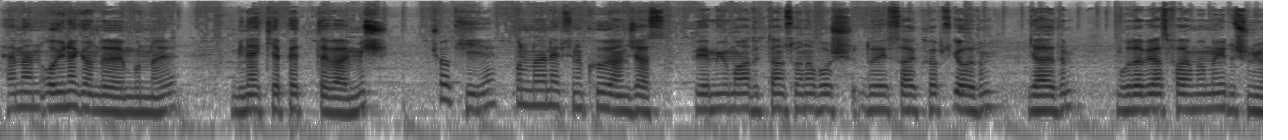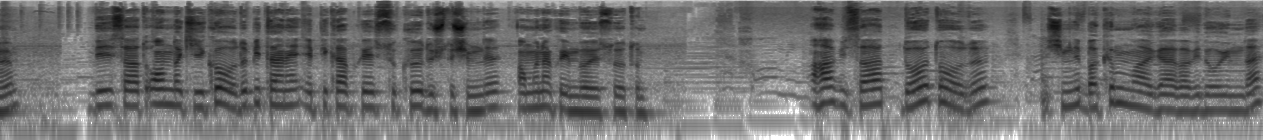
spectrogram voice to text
Hemen oyuna gönderelim bunları. Binek kepet de vermiş. Çok iyi. Bunların hepsini kullanacağız. Premium aldıktan sonra boş Dray Cyclops gördüm. Geldim. Burada biraz farmlamayı düşünüyorum. 1 saat 10 dakika oldu. Bir tane Epic Upgrade Suku düştü şimdi. Amına koyayım böyle suitun. Abi saat 4 oldu. Şimdi bakım var galiba bir de oyunda.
